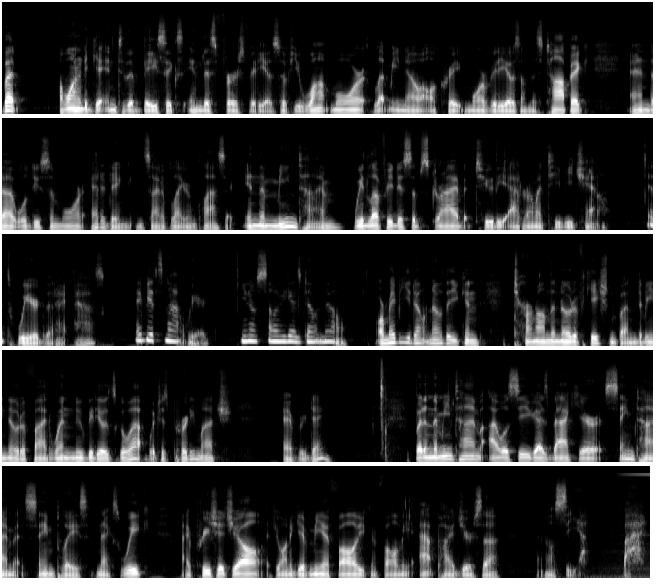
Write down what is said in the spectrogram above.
But I wanted to get into the basics in this first video. So if you want more, let me know. I'll create more videos on this topic and uh, we'll do some more editing inside of Lightroom Classic. In the meantime, we'd love for you to subscribe to the Adorama TV channel. It's weird that I ask. Maybe it's not weird. You know, some of you guys don't know. Or maybe you don't know that you can turn on the notification button to be notified when new videos go up, which is pretty much every day. But in the meantime, I will see you guys back here, same time, at same place next week. I appreciate y'all. If you want to give me a follow, you can follow me at PyeJirsa, and I'll see ya. Bye.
